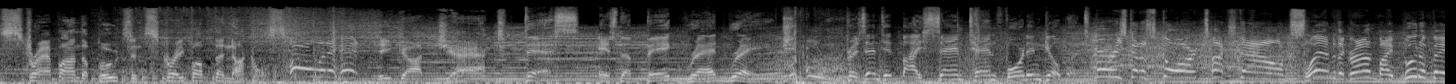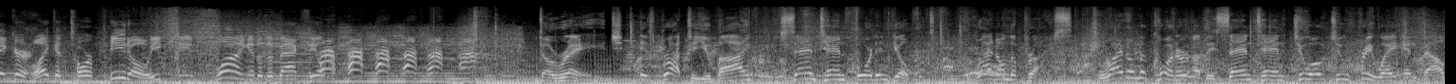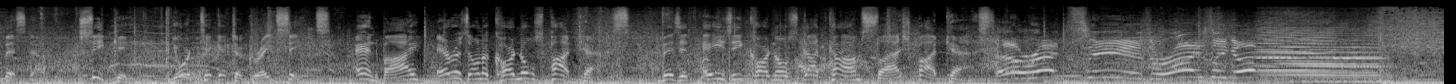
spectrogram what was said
strap on the boots and scrape up the knuckles. Oh, what a hit! He got jacked. This is the Big Red Rage. Presented by Santan Ford and Gilbert. Murray's going to score. Touchdown. Slammed to the ground by Budda Baker. Like a torpedo, he came flying into the backfield. The Rage is brought to you by Santan Ford and Gilbert. Right on the price. Right on the corner of the Santan 202 freeway in Val Vista. SeatGeek, your ticket to great seats. And by Arizona Cardinals Podcast. Visit azcardinals.com slash podcast. The Red Sea is rising up.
